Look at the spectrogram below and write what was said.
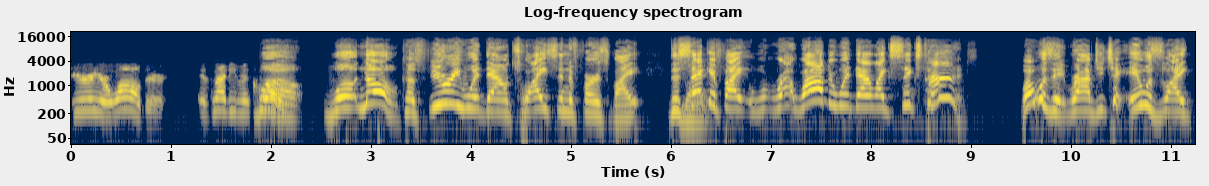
Fury or Wilder? It's not even close. Well, well, no, because Fury went down twice in the first fight. The second fight, Wilder went down like six times. What was it, Rob? Did you check? It was like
